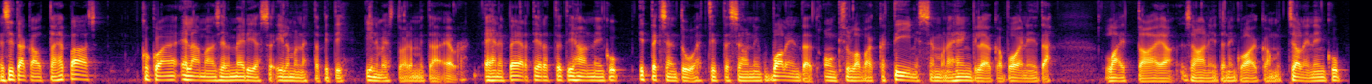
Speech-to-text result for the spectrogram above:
Ja sitä kautta he pääsivät koko ajan elämään siellä mediassa ilman, että piti investoida mitään euroa. Eihän ne PR-tiedotteet ihan niin kuin itsekseen tuu, että sitten se on niin kuin valinta, että onko sulla vaikka tiimissä semmoinen henkilö, joka voi niitä – laittaa ja saa niitä niin kuin aikaan. Mutta se oli niin kuin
